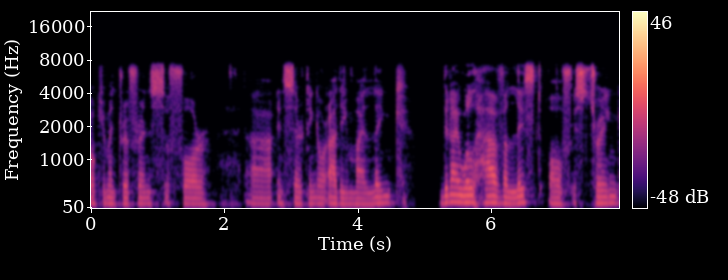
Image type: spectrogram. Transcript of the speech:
document reference for uh, inserting or adding my link then I will have a list of string.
